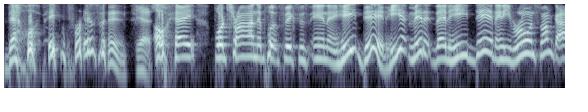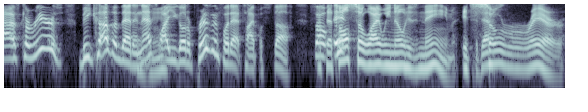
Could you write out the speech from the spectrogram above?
That would be prison. Yes. Okay. For trying to put fixes in. And he did. He admitted that he did. And he ruined some guys' careers because of that. And that's mm-hmm. why you go to prison for that type of stuff. So but that's it, also why we know his name. It's so rare.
